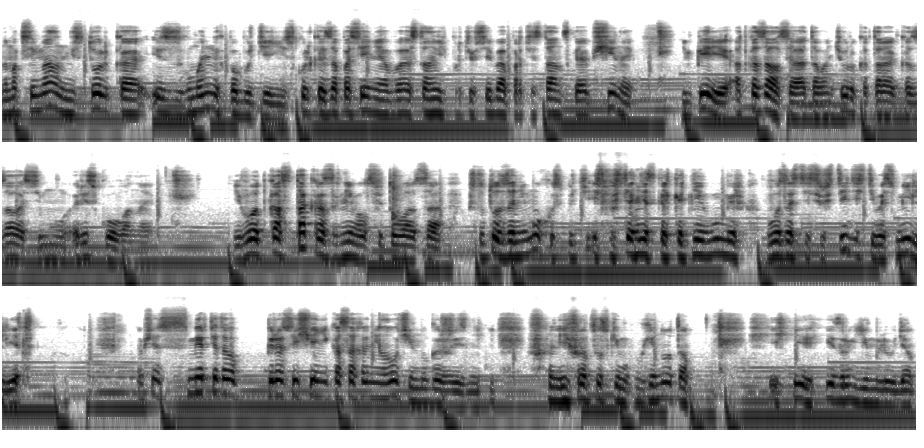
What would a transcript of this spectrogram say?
на Максимилиан не столько из гуманных побуждений, сколько из опасения восстановить против себя протестантской общины, империи отказался от авантюры, которая казалась ему рискованной. Его отказ так разгневал святого отца, что тот за не мог и спустя несколько дней умер в возрасте 68 лет. Вообще, смерть этого первосвященника сохранила очень много жизней. И французским гугенотам, и, и другим людям.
